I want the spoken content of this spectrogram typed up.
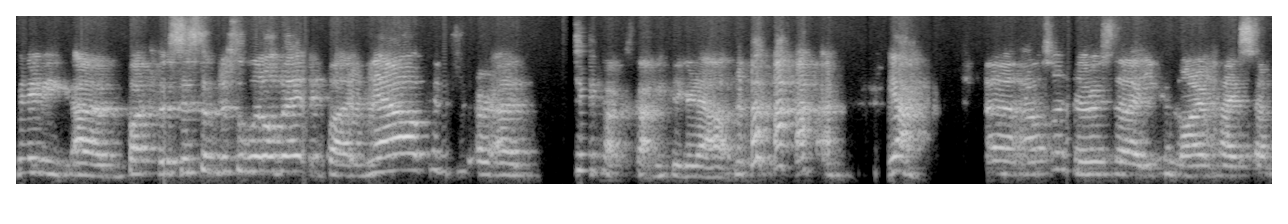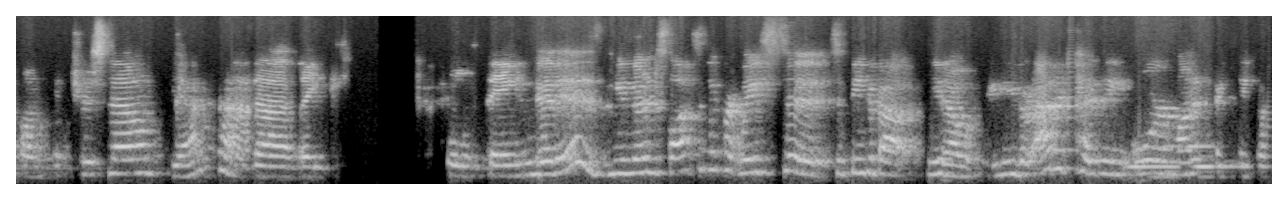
maybe uh, bucked the system just a little bit, but now or, uh, TikTok's got me figured out. yeah. Uh, I also noticed that you can monetize stuff on Pinterest now. Yeah. That like cool thing. It is. I mean, there's lots of different ways to, to think about, you know, either advertising or monetizing with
